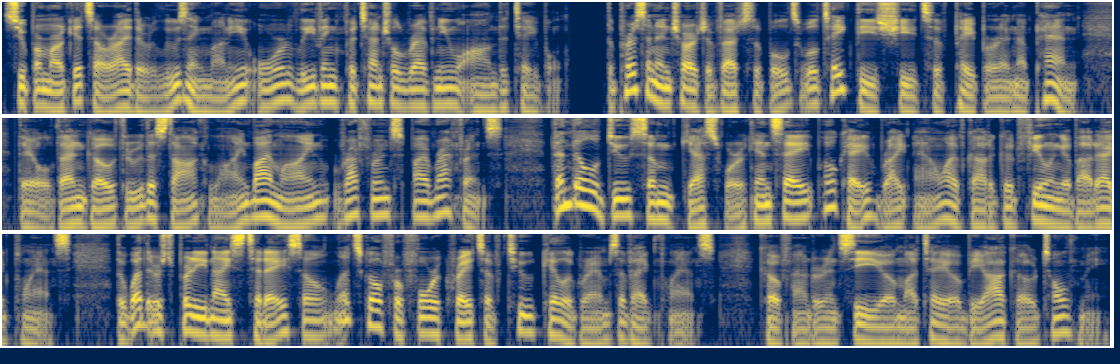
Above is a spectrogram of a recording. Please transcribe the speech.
Supermarkets are either losing money or leaving potential revenue on the table. The person in charge of vegetables will take these sheets of paper and a pen. They'll then go through the stock line by line, reference by reference. Then they'll do some guesswork and say, okay, right now I've got a good feeling about eggplants. The weather is pretty nice today, so let's go for four crates of two kilograms of eggplants, co founder and CEO Matteo Biacco told me.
